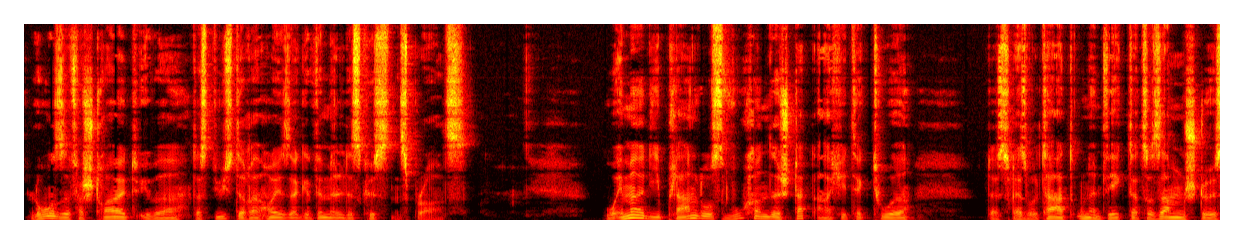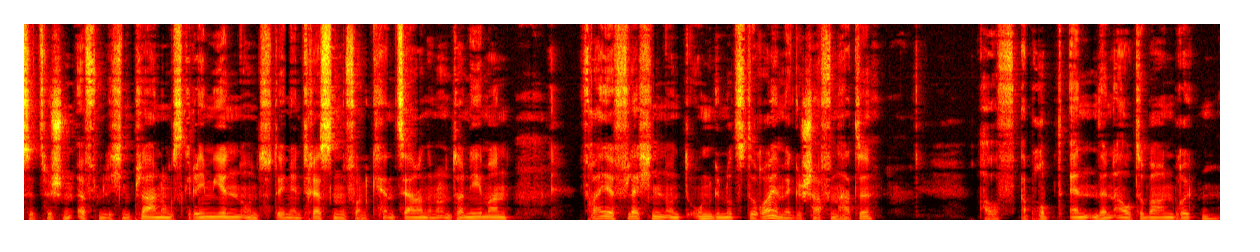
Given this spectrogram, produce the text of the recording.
lose verstreut über das düstere Häusergewimmel des Küstensprawls. Wo immer die planlos wuchernde Stadtarchitektur, das Resultat unentwegter Zusammenstöße zwischen öffentlichen Planungsgremien und den Interessen von Konzernen und Unternehmern, freie Flächen und ungenutzte Räume geschaffen hatte, auf abrupt endenden Autobahnbrücken,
